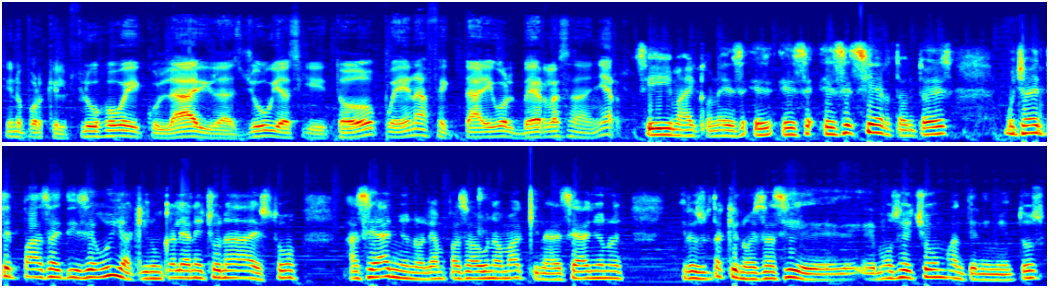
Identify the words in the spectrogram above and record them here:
sino porque el flujo vehicular y las lluvias y todo pueden afectar y volverlas a dañar. Sí, Michael, ese es, cierto. Entonces, mucha gente pasa y dice, uy, aquí nunca le han hecho nada esto, hace años no le han pasado una máquina, hace años no Y resulta que no es así. Eh, hemos hecho mantenimientos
